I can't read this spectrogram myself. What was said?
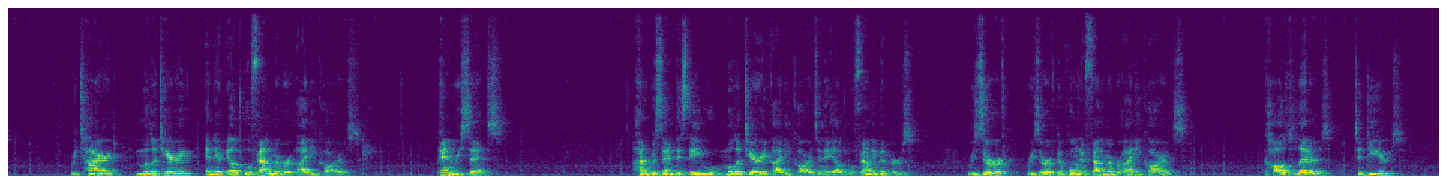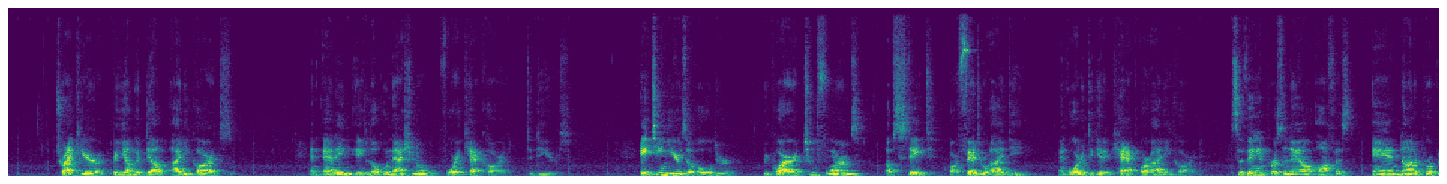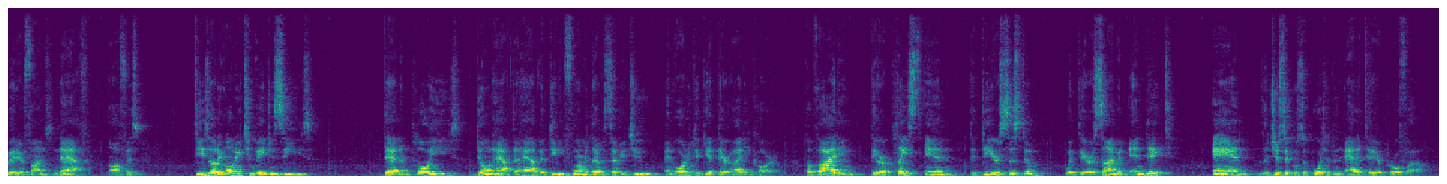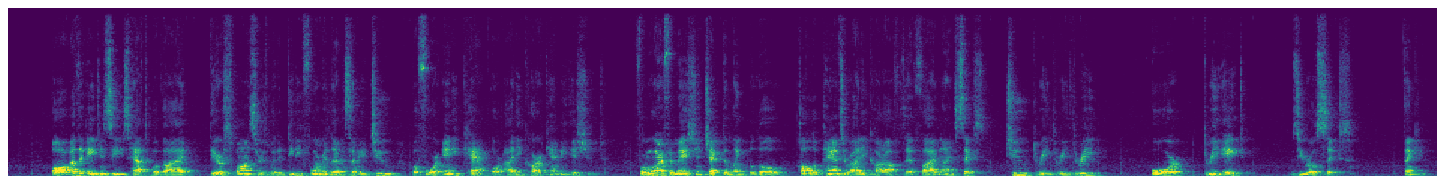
retired military and their eligible family member ID cards, PIN resets, 100% disabled military ID cards and their eligible family members, reserve, reserve component family member ID cards, college letters to DEERS, TRICARE young adult ID cards, and adding a local national for a CAC card to DEERS. 18 years or older require two forms of state or federal ID in order to get a CAC or ID card. Civilian Personnel Office and Non-Appropriated Funds, NAF, office, these are the only two agencies that employees don't have to have a DD Form 1172 in order to get their ID card, providing they are placed in the DEERS system with their assignment end date and logistical support has been added to their profile. All other agencies have to provide their sponsors with a DD Form 1172 before any CAC or ID card can be issued. For more information, check the link below. Call the Panzer ID card office at 596 2333 or 3806. Thank you.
